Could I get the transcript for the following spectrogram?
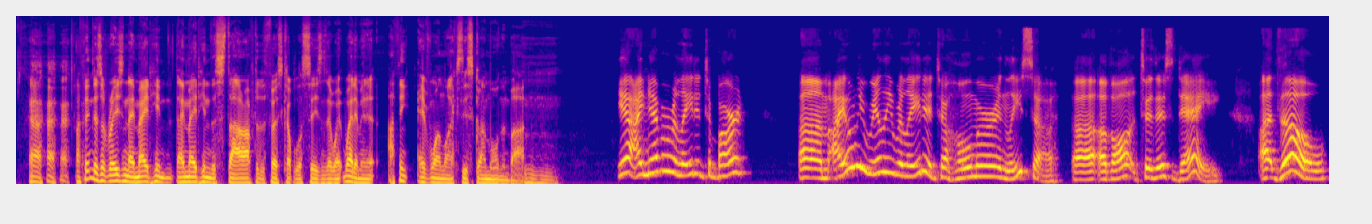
I think there's a reason they made him they made him the star after the first couple of seasons. They went, wait a minute, I think everyone likes this guy more than Bart. Yeah, I never related to Bart. Um, I only really related to Homer and Lisa uh, of all to this day. Uh, though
